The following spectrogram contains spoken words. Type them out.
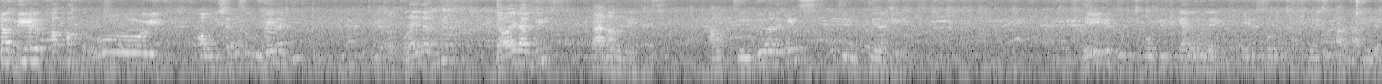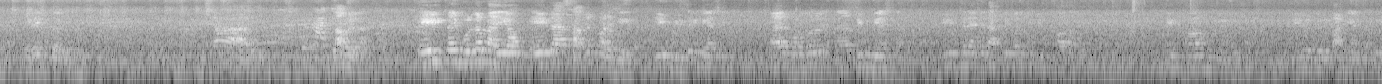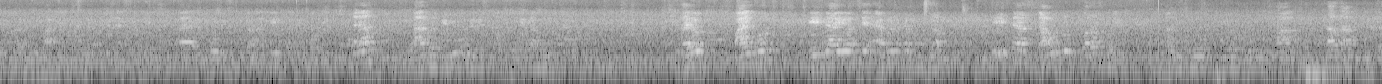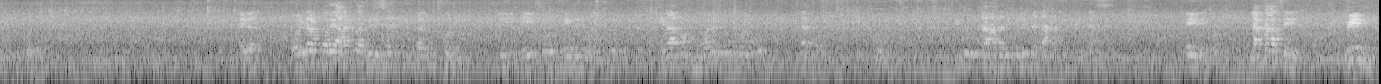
গেলে ফাঁক ফাঁক ওই সাথে সব উঠেই রাখবি ধরাই রাখবি দেওয়াই রাখবি তা না হলে আমার চিনবিও না দেখে, চিনতে রাখি এই যে দুঃখ প্রকৃতি কেন হলে, এই যে সাথে জিনিস ভালো না হলে, এটাই তো বিশাল। লাভ। হলো না এই তো আমি বললাম না এইটা সাবজেক্ট মানে কি? এই বিষয় নিয়ে আসি। আর মনে করে ডিম নিয়ে আসলাম। ছেড়ে একটা রাত্রি করে ডিম খাওয়া করি। ডিম খাওয়ার ডিমের যদি পানি আনতে হবে যদি পানি আনতে হবে বিভিন্ন জিনিসপত্র যাই হোক, পাইথন এইটাই হচ্ছে এমন একটা প্রোগ্রাম এইটা ডাউনলোড করার পরে আমি দাদা। এটা, ওইটার পরে আরেকটা কিন্তু আমি করি এই এইসব ভেবে করি এটা আমার মোবাইলে করতে পারব ল্যাপটপ কিন্তু তাড়াতাড়ি করি যাতে আমার এই যে, লেখা আছে প্রিন্ট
